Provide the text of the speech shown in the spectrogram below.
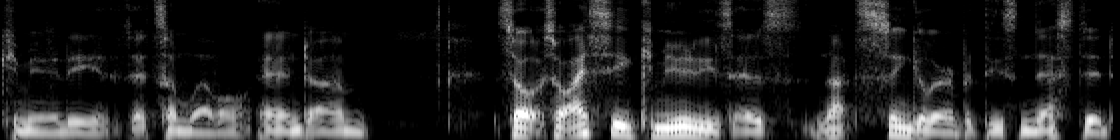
community at some level. And um, so so i see communities as not singular but these nested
